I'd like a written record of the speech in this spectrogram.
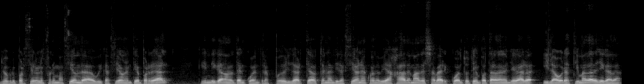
Yo proporciono la información de la ubicación en tiempo real que indica dónde te encuentras. Puedo ayudarte a obtener direcciones cuando viajas, además de saber cuánto tiempo tarda en llegar y la hora estimada de llegada.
